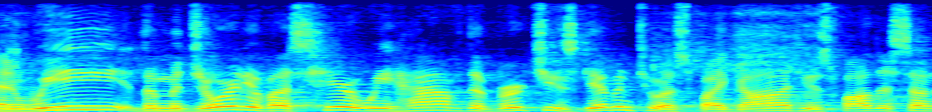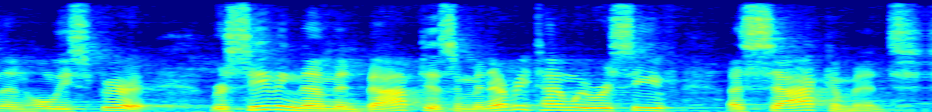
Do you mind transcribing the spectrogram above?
And we, the majority of us here, we have the virtues given to us by God, who's Father, Son, and Holy Spirit, receiving them in baptism. And every time we receive a sacrament,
